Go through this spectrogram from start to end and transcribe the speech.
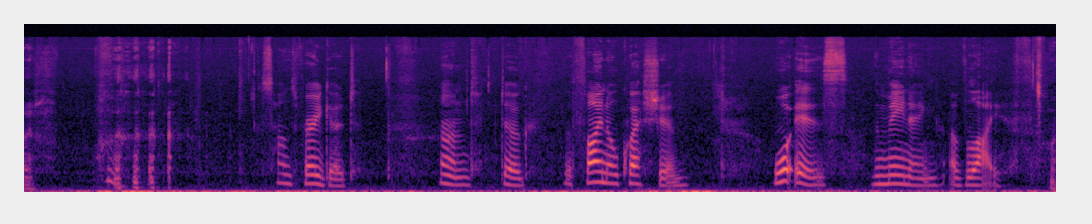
life. Sounds very good. And Doug, the final question: What is the meaning of life?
